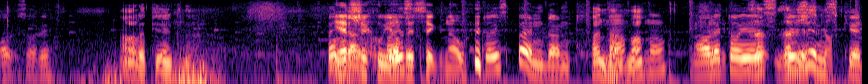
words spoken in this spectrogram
O, sorry. Ale piękny. Pierwszy chujowy sygnał. To jest pendant, Pendant, no. ale to jest zawieszka. rzymskie,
